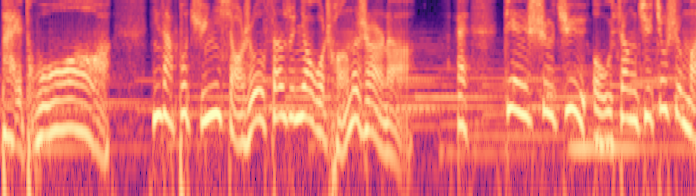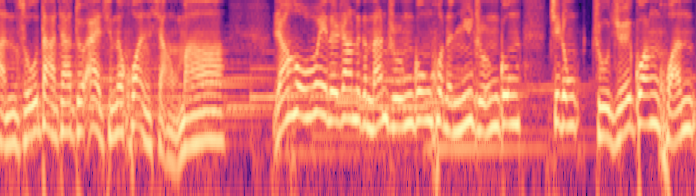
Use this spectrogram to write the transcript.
拜托，你咋不举你小时候三岁尿过床的事儿呢？哎，电视剧、偶像剧就是满足大家对爱情的幻想吗？然后为了让这个男主人公或者女主人公这种主角光环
